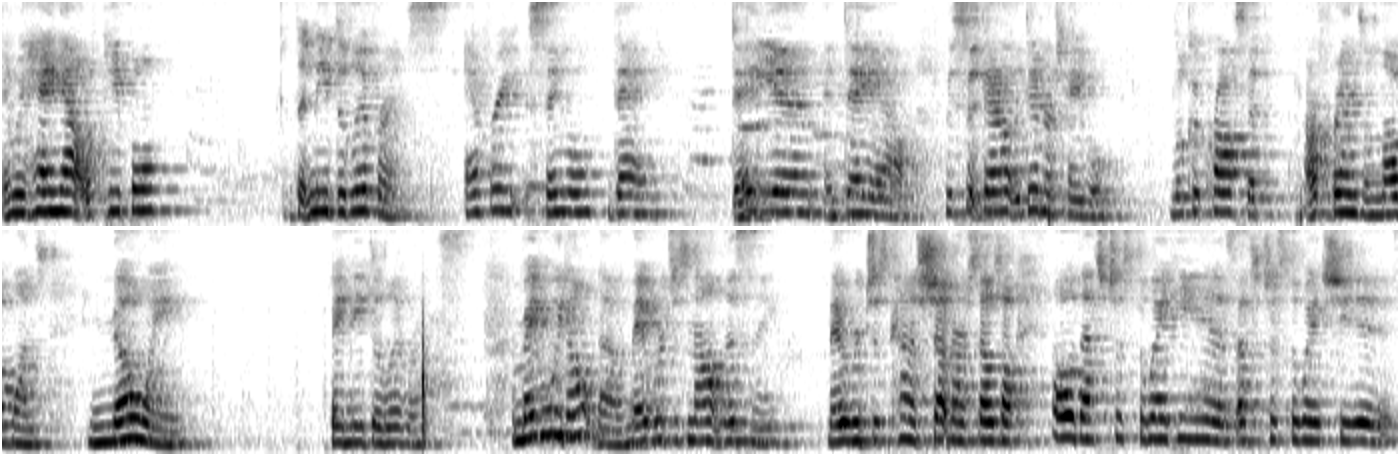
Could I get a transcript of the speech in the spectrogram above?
and we hang out with people that need deliverance every single day, day in and day out. We sit down at the dinner table, look across at our friends and loved ones, knowing they need deliverance. Or maybe we don't know. Maybe we're just not listening. Maybe we're just kind of shutting ourselves off. Oh, that's just the way he is. That's just the way she is.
